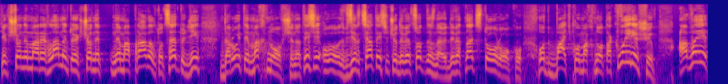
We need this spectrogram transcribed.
Якщо нема регламенту, якщо не, нема правил, то це тоді даруйте Махновщина. Тисяч, о, взірця 1900, не знаю, 19-го року. От батько Махно так вирішив. А ви,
